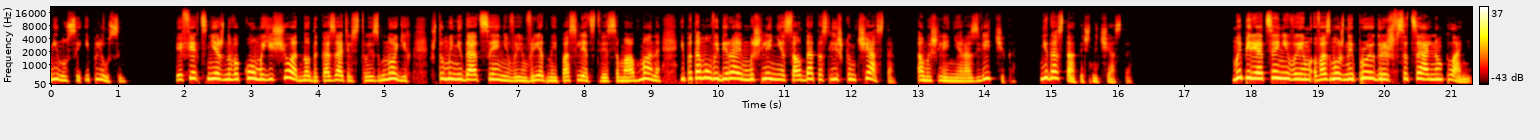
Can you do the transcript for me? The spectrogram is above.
минусы и плюсы. Эффект снежного кома — еще одно доказательство из многих, что мы недооцениваем вредные последствия самообмана и потому выбираем мышление солдата слишком часто — а мышление разведчика недостаточно часто. Мы переоцениваем возможный проигрыш в социальном плане.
